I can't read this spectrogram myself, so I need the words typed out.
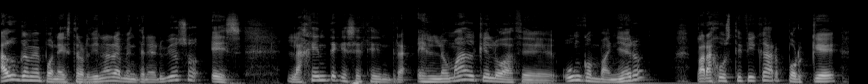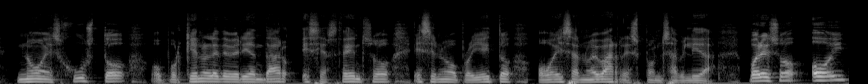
Algo que me pone extraordinariamente nervioso es la gente que se centra en lo mal que lo hace un compañero para justificar por qué no es justo o por qué no le deberían dar ese ascenso, ese nuevo proyecto o esa nueva responsabilidad. Por eso hoy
